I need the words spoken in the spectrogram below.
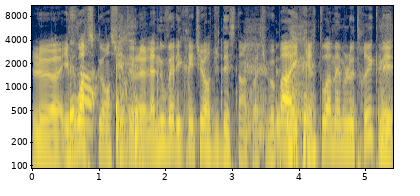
le et C'est voir ça. ce que ensuite le- la nouvelle écriture du destin, quoi. Tu veux pas écrire toi-même le truc, mais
